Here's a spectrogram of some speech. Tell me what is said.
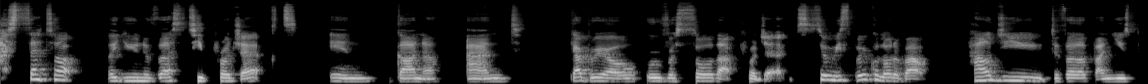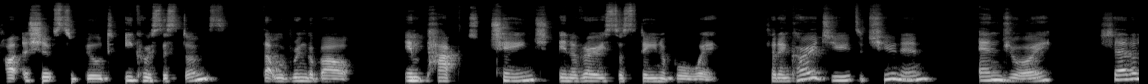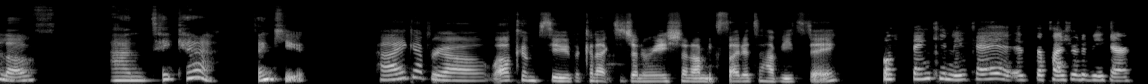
set up a university project in Ghana and Gabrielle oversaw that project. So we spoke a lot about how do you develop and use partnerships to build ecosystems that will bring about impact change in a very sustainable way. So I'd encourage you to tune in, enjoy, share the love, and take care. Thank you. Hi, Gabrielle. Welcome to the Connected Generation. I'm excited to have you today. Well, thank you, Nike. It's a pleasure to be here.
